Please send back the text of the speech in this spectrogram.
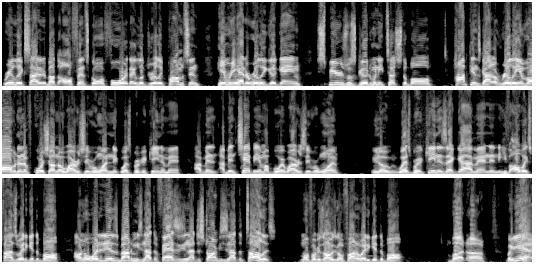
Really excited about the offense going forward. They looked really promising. Henry had a really good game. Spears was good when he touched the ball. Hopkins got really involved, and of course, y'all know wide receiver one, Nick Westbrook-Ikhine, man. I've been I've been champion my boy wide receiver one. You know, Westbrook-Ikhine is that guy, man, and he always finds a way to get the ball. I don't know what it is about him. He's not the fastest, he's not the strongest, he's not the tallest. Motherfucker's always gonna find a way to get the ball. But uh, but yeah,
